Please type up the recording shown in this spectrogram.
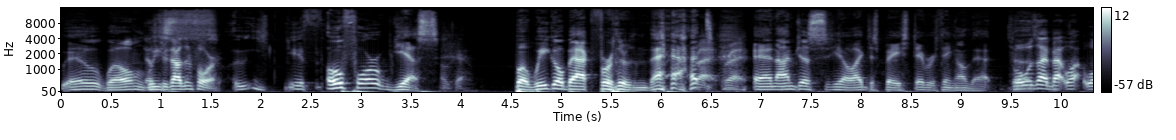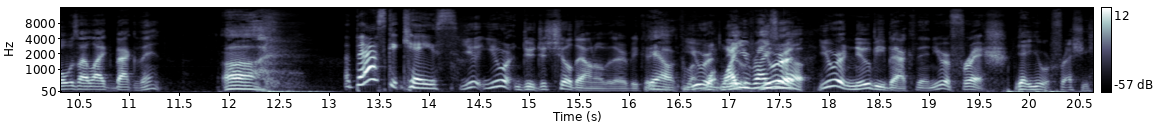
Well, well, That was 2004. If 04, yes. Okay. But we go back further than that. Right, right. And I'm just, you know, I just based everything on that. So what was I ba- what, what was I like back then? Uh, A basket case. You you were dude, just chill down over there because Yeah, come you on. were a Why new- you rising were a, up? You were a newbie back then. You were fresh. yeah, you were freshy.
